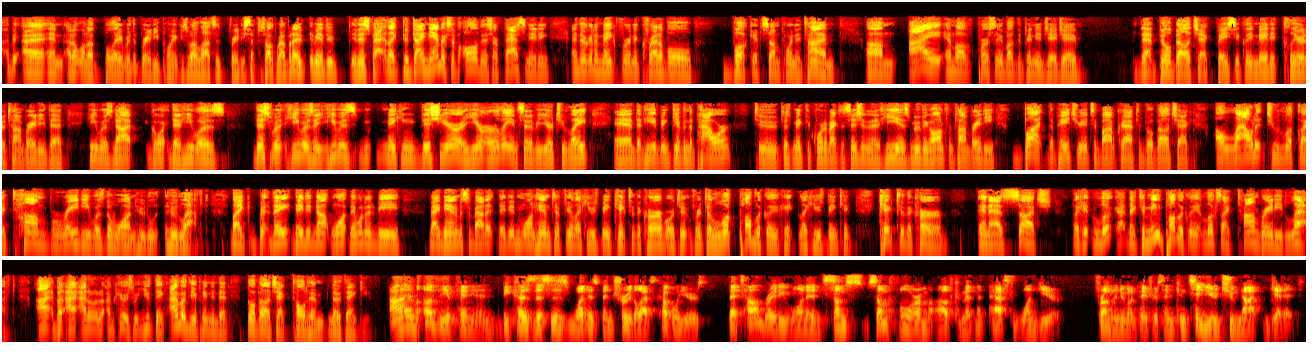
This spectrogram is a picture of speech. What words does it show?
uh, and I don't want to belabor the Brady point because we have lots of Brady stuff to talk about, but I, I mean, I do, it is fa- like the dynamics of all of this are fascinating and they're going to make for an incredible book at some point in time. Um, I am of personally of the opinion, JJ, that Bill Belichick basically made it clear to Tom Brady that he was not going, that he was, this was, he was a, he was making this year a year early instead of a year too late and that he had been given the power to just make the quarterback decision and that he is moving on from Tom Brady. But the Patriots and Bob Kraft and Bill Belichick allowed it to look like Tom Brady was the one who, who left. Like they, they did not want, they wanted to be magnanimous about it. They didn't want him to feel like he was being kicked to the curb or to, for it to look publicly like he was being kicked, kicked to the curb. And as such, like it look like to me publicly, it looks like Tom Brady left. I, but I, I don't, I'm curious what you think. I'm of the opinion that Bill Belichick told him, no, thank you. I'm of the opinion because this is what has been true the last couple of years that Tom Brady wanted some, some form of commitment past one year from the New England Patriots and continued to not get it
